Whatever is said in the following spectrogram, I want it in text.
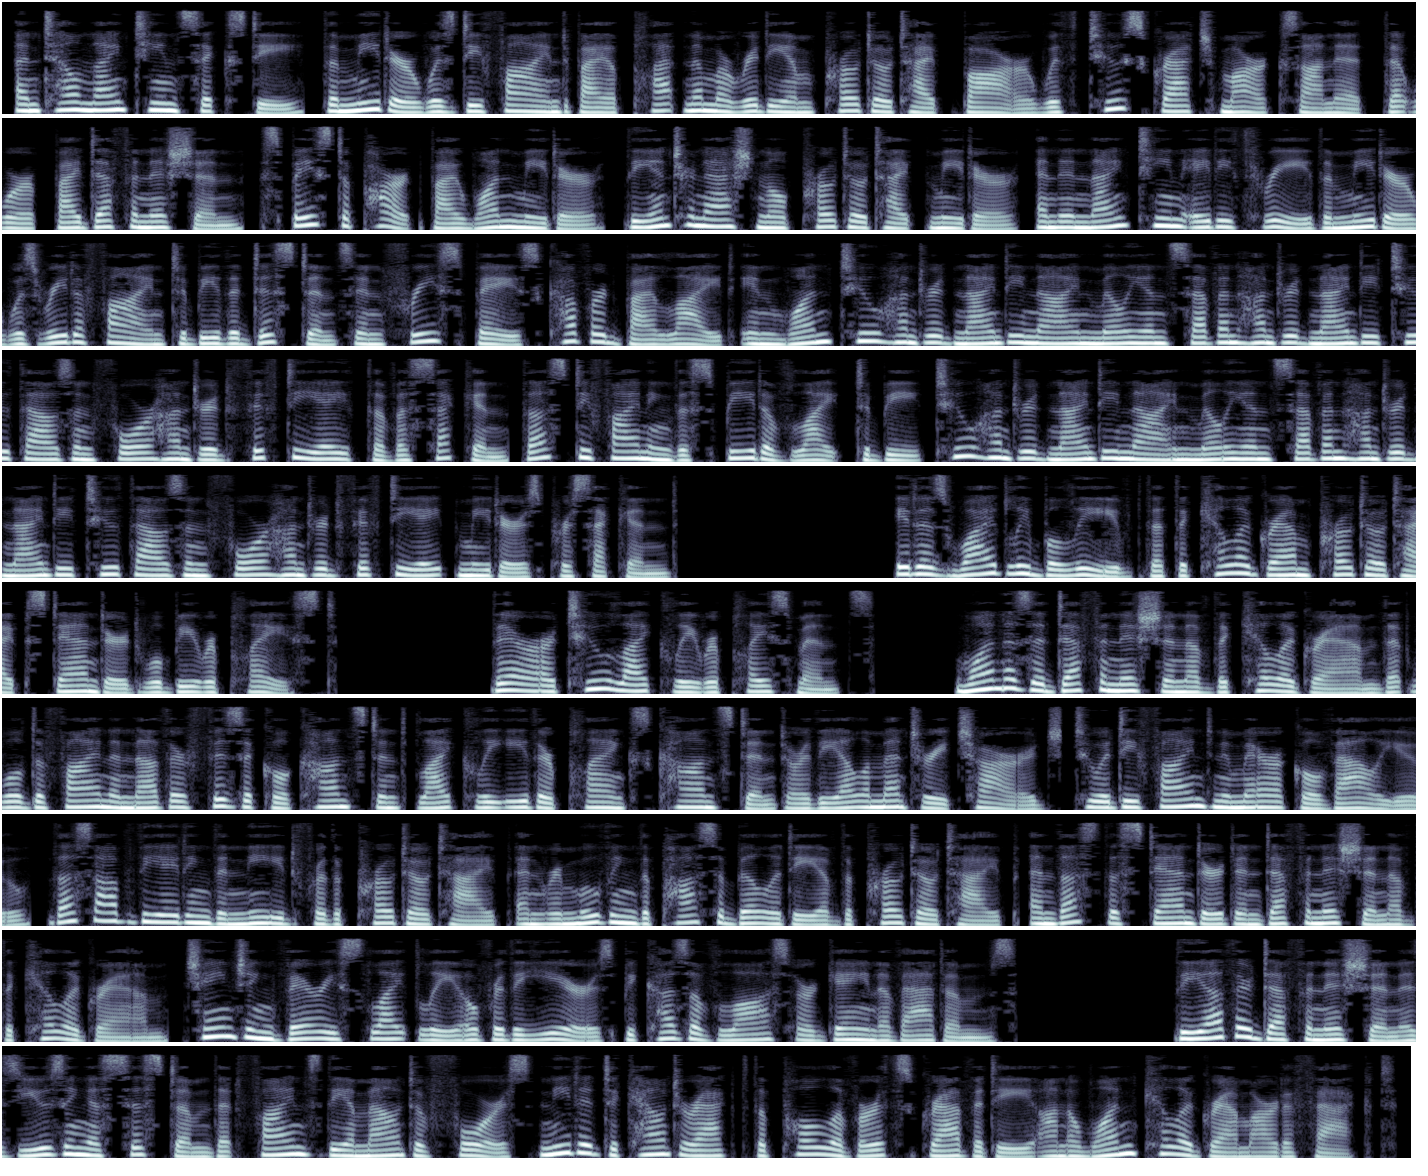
Until 1960, the meter was defined by a platinum iridium prototype bar with two scratch marks on it that were, by definition, spaced apart by 1 meter, the International Prototype Meter, and in 1983 the meter was redefined to be the distance in free space covered by light in 1 299,792,458 of a second thus defining the speed of light to be 299,792,458 58 meters per second. It is widely believed that the kilogram prototype standard will be replaced. There are two likely replacements. One is a definition of the kilogram that will define another physical constant likely either Planck's constant or the elementary charge to a defined numerical value, thus obviating the need for the prototype and removing the possibility of the prototype and thus the standard and definition of the kilogram, changing very slightly over the years because of loss or gain of atoms. The other definition is using a system that finds the amount of force needed to counteract the pull of Earth's gravity on a 1 kg artifact.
